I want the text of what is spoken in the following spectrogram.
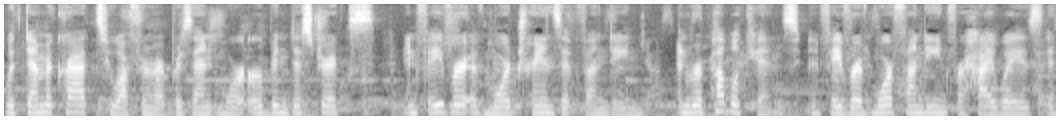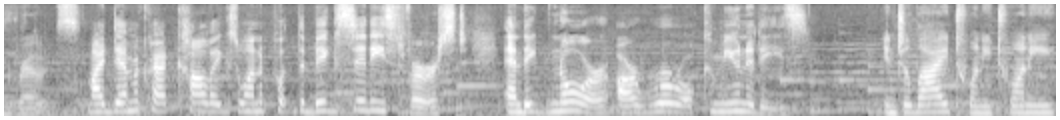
with Democrats who often represent more urban districts in favor of more transit funding, and Republicans in favor of more funding for highways and roads. My Democrat colleagues want to put the big cities first and ignore our rural communities. In July 2020,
